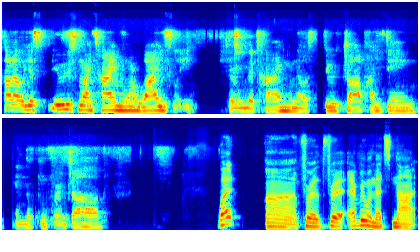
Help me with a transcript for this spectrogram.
thought I would just use my time more wisely during the time when I was still job hunting and looking for a job. What uh, for for everyone that's not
